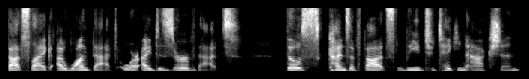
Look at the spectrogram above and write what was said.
Thoughts like, I want that, or I deserve that, those kinds of thoughts lead to taking action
